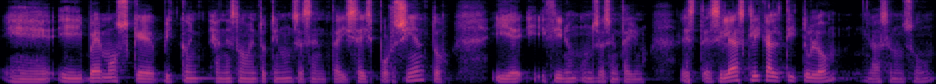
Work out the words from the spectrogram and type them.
Eh, y vemos que Bitcoin en este momento tiene un 66% y Ethereum un 61%. Este, si le das clic al título, voy a hacer un zoom.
